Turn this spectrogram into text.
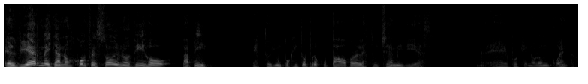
El viernes ya nos confesó y nos dijo, papi, estoy un poquito preocupado por el estuche de mi 10, eh, porque no lo encuentro.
